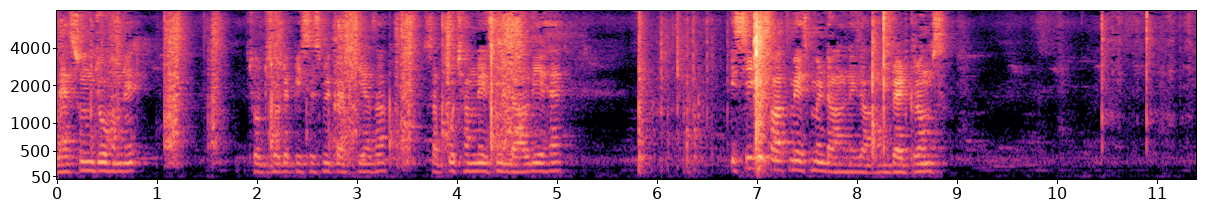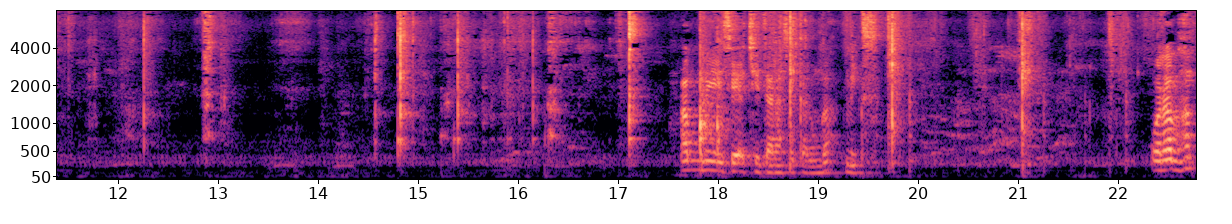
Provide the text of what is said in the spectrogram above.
लहसुन जो हमने छोटे छोटे पीसेस में कट किया था, सब कुछ हमने इसमें डाल दिया है। इसी के साथ में इसमें डालने जा रहा हूँ ब्रेड क्रम्स अब मैं इसे अच्छी तरह से करूँगा मिक्स और अब हम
